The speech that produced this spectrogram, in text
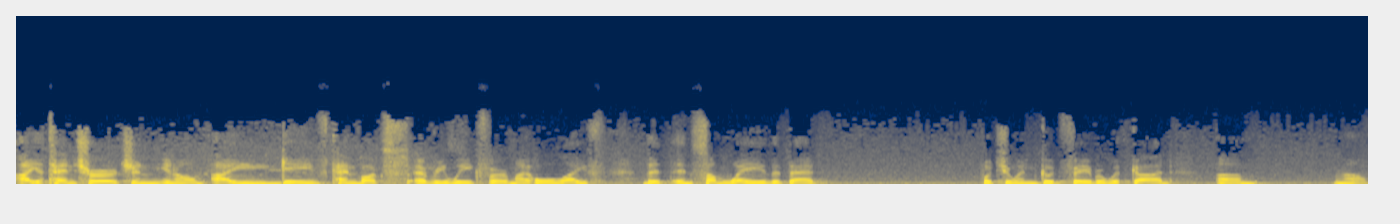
I attend church, and you know I gave ten bucks every week for my whole life. That in some way that that puts you in good favor with God. Um, no.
